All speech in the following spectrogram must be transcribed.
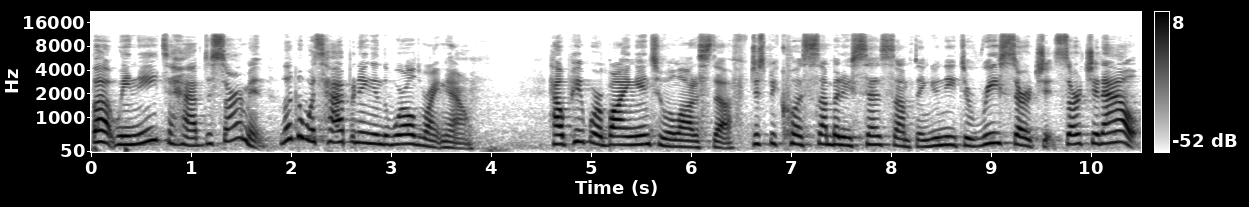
but we need to have discernment. Look at what's happening in the world right now. How people are buying into a lot of stuff. Just because somebody says something, you need to research it, search it out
